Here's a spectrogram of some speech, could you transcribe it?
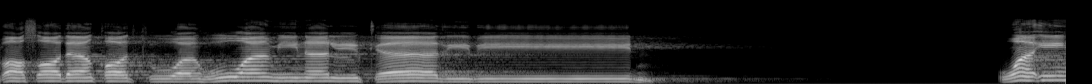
فصدقت وهو من الكاذبين. وإن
